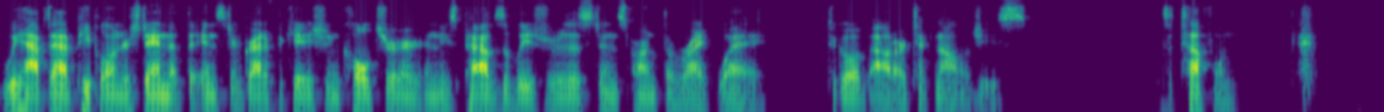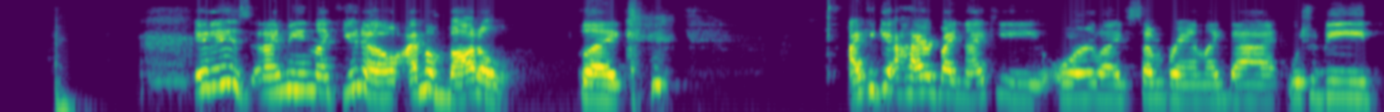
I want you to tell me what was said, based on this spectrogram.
we have to have people understand that the instant gratification culture and these paths of least resistance aren't the right way to go about our technologies. It's a tough one. It is. And I mean, like, you know, I'm a model. Like, I could get hired by Nike or like some brand like that, which would be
